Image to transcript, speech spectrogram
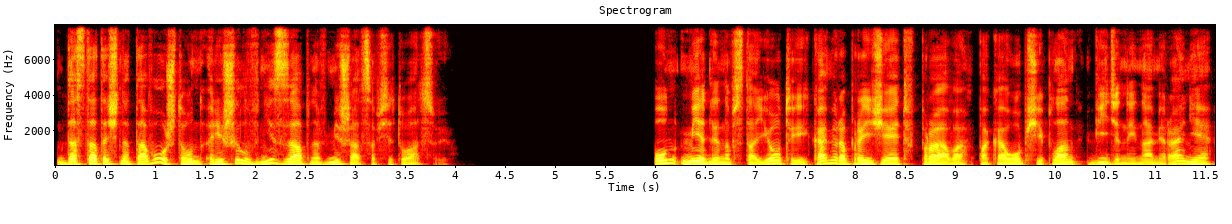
достаточно того, что он решил внезапно вмешаться в ситуацию. Он медленно встает, и камера проезжает вправо, пока общий план, виденный нами ранее,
